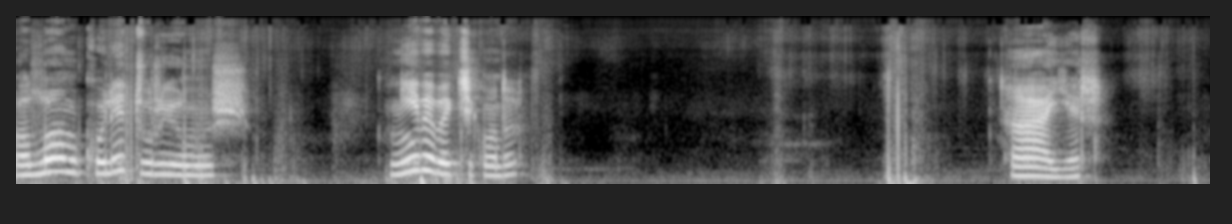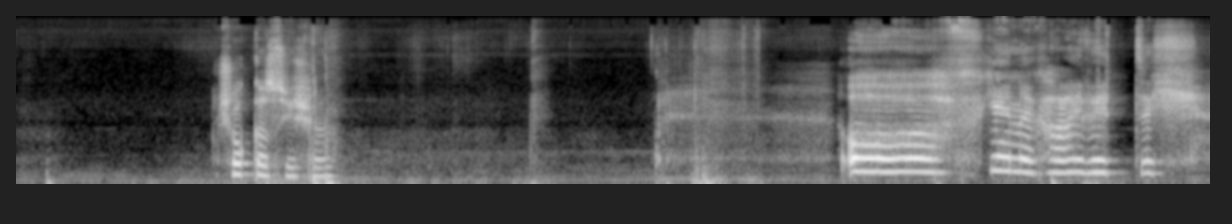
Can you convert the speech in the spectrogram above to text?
Allah'ım kolet duruyormuş. Niye bebek çıkmadı? Hayır. Çok kasıyor şu an. Of gene kaybettik.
